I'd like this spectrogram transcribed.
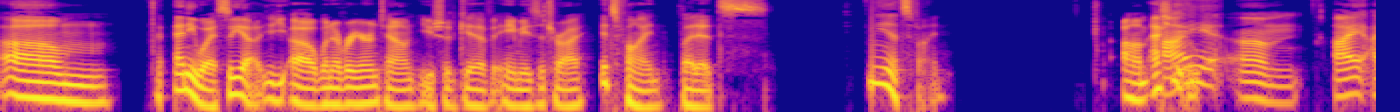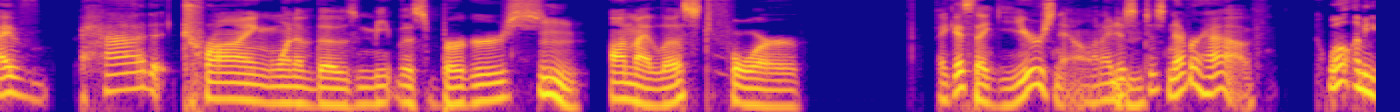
um. Anyway, so yeah, uh, whenever you're in town, you should give Amy's a try. It's fine, but it's yeah, it's fine. Um, actually, I um I I've had trying one of those meatless burgers Mm, on my list for I guess like years now, and I just just never have. well, I mean,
